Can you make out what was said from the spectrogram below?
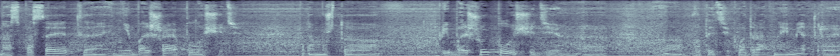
нас спасает небольшая площадь, потому что при большой площади вот эти квадратные метры,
